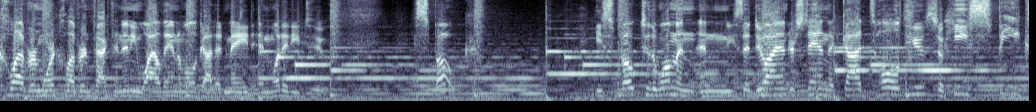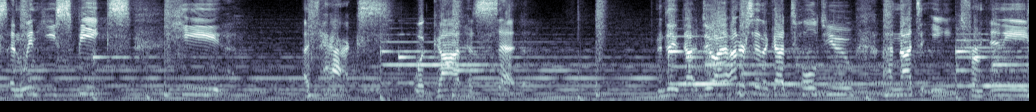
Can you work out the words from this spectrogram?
clever, more clever, in fact, than any wild animal God had made. And what did he do? He spoke. He spoke to the woman and he said, Do I understand that God told you? So he speaks, and when he speaks, he attacks what God has said. And do, do I understand that God told you uh, not to eat from any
